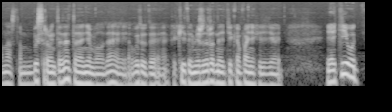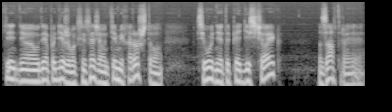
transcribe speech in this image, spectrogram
у нас там быстрого интернета не было, да, а вы тут э, какие-то международные IT-компании хотите делать. И IT, вот, вот я поддерживаю Максим Александрович, он тем и хорош, что сегодня это 5-10 человек, завтра,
